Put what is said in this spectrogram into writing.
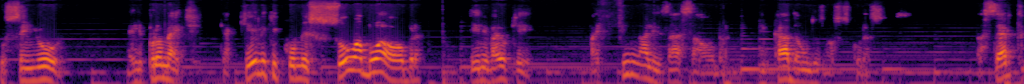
o Senhor, ele promete que aquele que começou a boa obra, ele vai o quê? Vai finalizar essa obra em cada um dos nossos corações. Tá certo?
